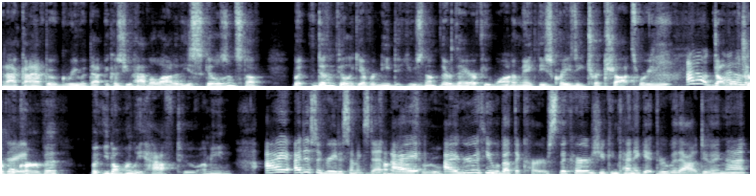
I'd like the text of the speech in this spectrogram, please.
and I kind of have to agree with that because you have a lot of these skills and stuff, but it doesn't feel like you ever need to use them. They're there if you want to make these crazy trick shots where you I don't I double, don't triple agree. curve it, but you don't really have to. I mean, I, I disagree to some extent. I. I agree with you about the curves. The curves you can kind of get Mm. through without doing that.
